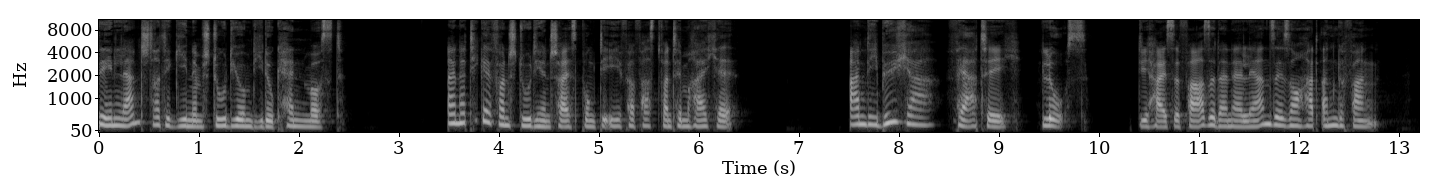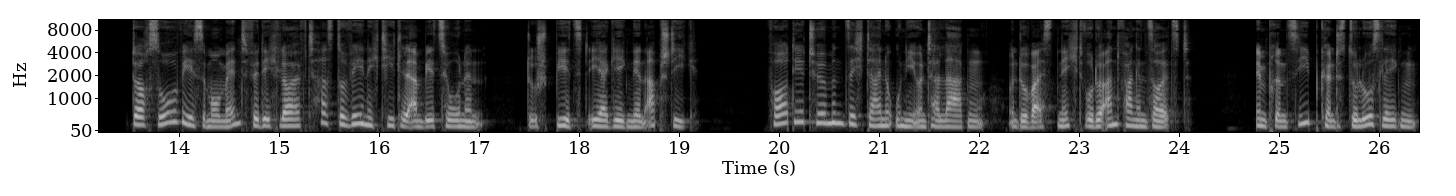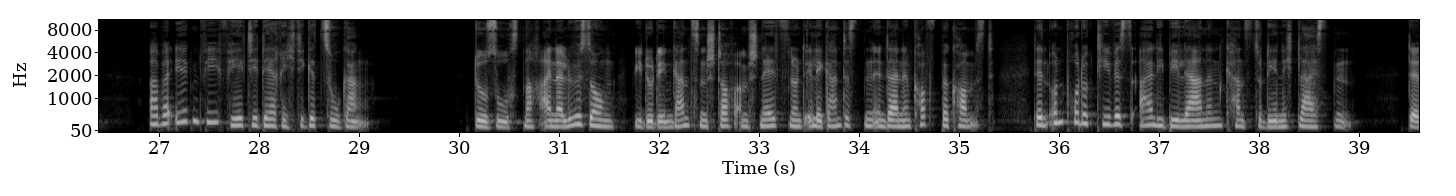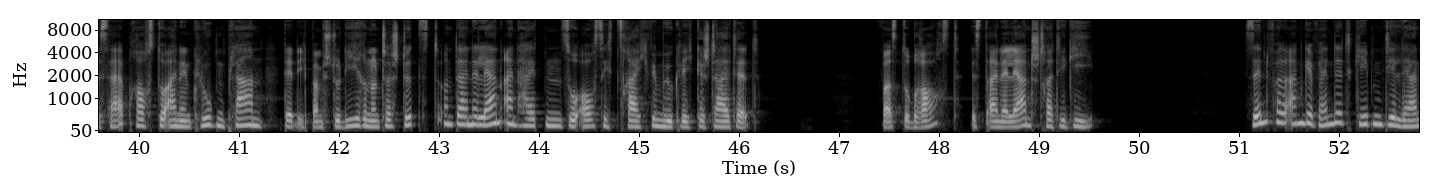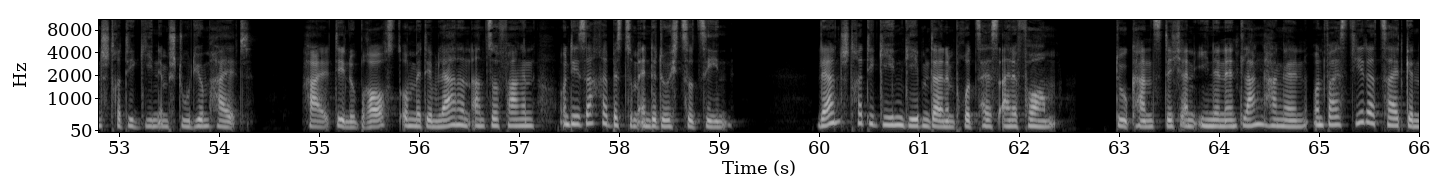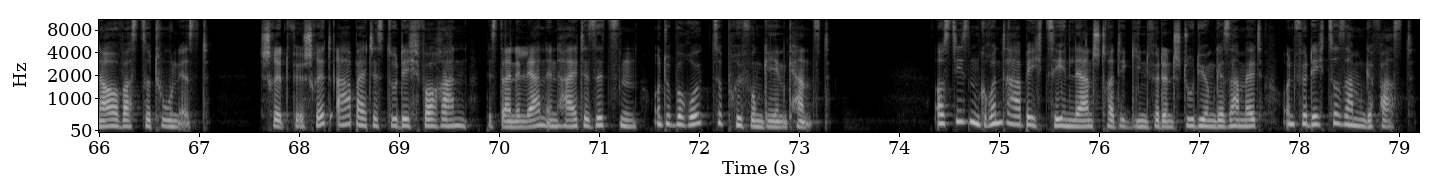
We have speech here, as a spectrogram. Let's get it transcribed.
Zehn Lernstrategien im Studium, die du kennen musst. Ein Artikel von studienscheiß.de verfasst von Tim Reichel. An die Bücher, fertig, los. Die heiße Phase deiner Lernsaison hat angefangen. Doch so wie es im Moment für dich läuft, hast du wenig Titelambitionen. Du spielst eher gegen den Abstieg. Vor dir türmen sich deine Uni-Unterlagen und du weißt nicht, wo du anfangen sollst. Im Prinzip könntest du loslegen, aber irgendwie fehlt dir der richtige Zugang. Du suchst nach einer Lösung, wie du den ganzen Stoff am schnellsten und elegantesten in deinen Kopf bekommst, denn unproduktives Alibi-Lernen kannst du dir nicht leisten. Deshalb brauchst du einen klugen Plan, der dich beim Studieren unterstützt und deine Lerneinheiten so aussichtsreich wie möglich gestaltet. Was du brauchst, ist eine Lernstrategie. Sinnvoll angewendet geben dir Lernstrategien im Studium Halt. Halt, den du brauchst, um mit dem Lernen anzufangen und die Sache bis zum Ende durchzuziehen. Lernstrategien geben deinem Prozess eine Form. Du kannst dich an ihnen entlanghangeln und weißt jederzeit genau, was zu tun ist. Schritt für Schritt arbeitest du dich voran, bis deine Lerninhalte sitzen und du beruhigt zur Prüfung gehen kannst. Aus diesem Grund habe ich zehn Lernstrategien für dein Studium gesammelt und für dich zusammengefasst.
